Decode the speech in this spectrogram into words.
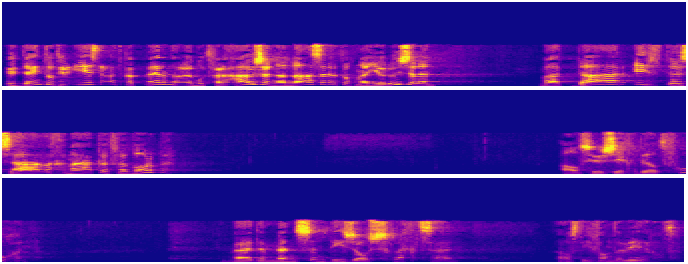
U denkt dat u eerst uit Capernaum moet verhuizen naar Nazareth of naar Jeruzalem. Maar daar is de zaligmaker verworpen. Als u zich wilt voegen bij de mensen die zo slecht zijn als die van de wereld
